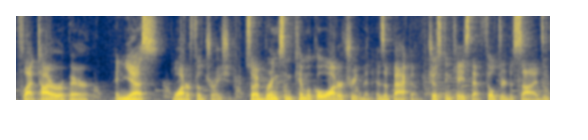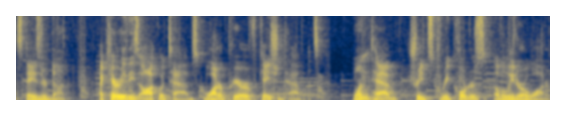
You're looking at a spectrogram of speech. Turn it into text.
flat tire repair, and yes, water filtration. So I bring some chemical water treatment as a backup just in case that filter decides its days are done. I carry these Aqua Tabs water purification tablets. One tab treats three quarters of a liter of water.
